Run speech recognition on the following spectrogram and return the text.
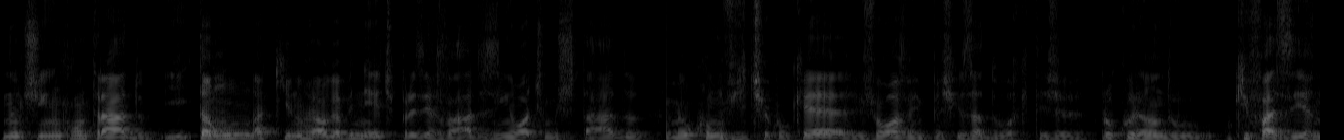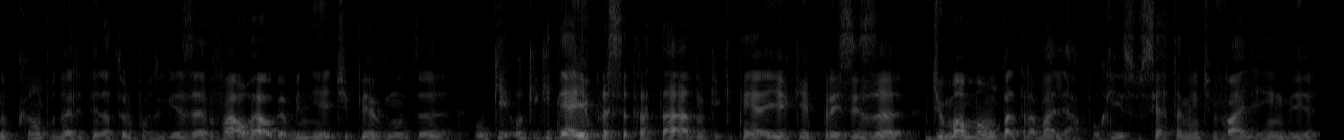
e não tinha encontrado. E estão aqui no Real Gabinete, preservados, em ótimo estado. O meu convite a qualquer jovem pesquisador que esteja procurando o que fazer no campo da literatura portuguesa é vá ao Real Gabinete e pergunta o que, o que, que tem aí para ser tratado, o que, que tem aí que precisa de uma mão para trabalhar, porque isso certamente vai lhe render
